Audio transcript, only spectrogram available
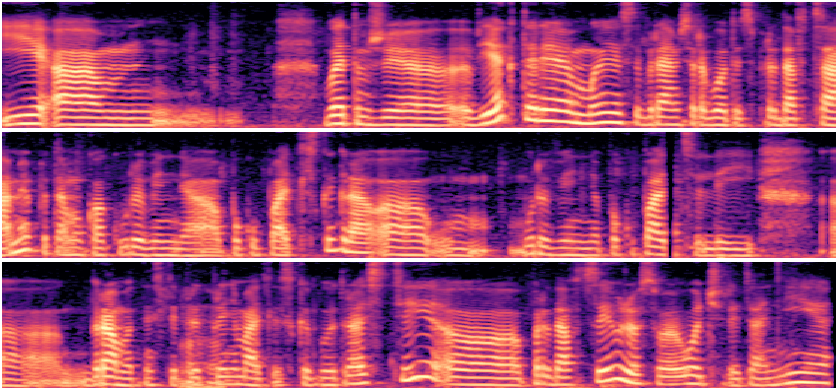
И э, в этом же векторе мы собираемся работать с продавцами, потому как уровень а, покупательской а, уровень покупателей а, грамотности предпринимательской будет расти, продавцы уже в свою очередь, они,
